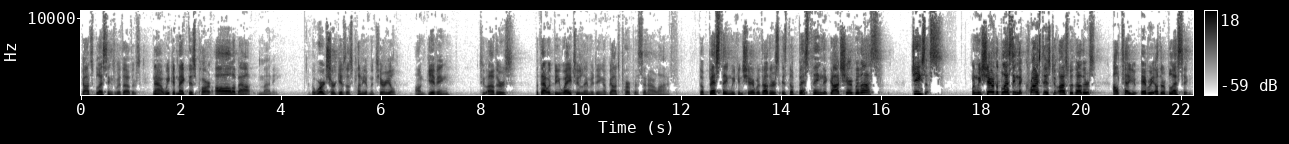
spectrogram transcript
God's blessings with others. Now, we could make this part all about money. The Word sure gives us plenty of material on giving to others, but that would be way too limiting of God's purpose in our life. The best thing we can share with others is the best thing that God shared with us Jesus. When we share the blessing that Christ is to us with others, I'll tell you, every other blessing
